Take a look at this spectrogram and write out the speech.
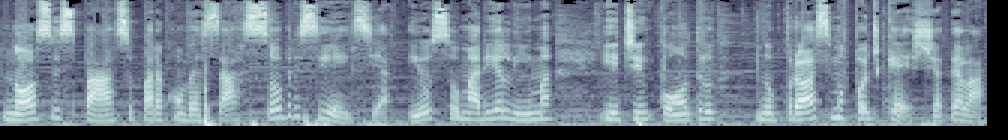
nosso espaço para conversar sobre ciência. Eu sou Maria Lima e te encontro no próximo podcast. Até lá.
